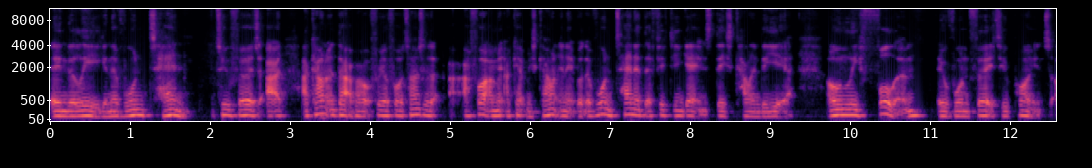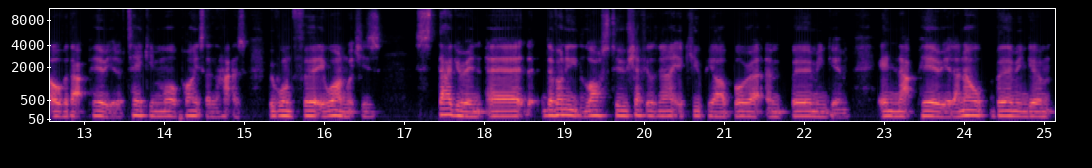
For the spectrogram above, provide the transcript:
in the league and they've won 10 two thirds. I, I counted that about three or four times because I, I, thought I, mean, I kept miscounting it, but they've won 10 of their 15 games this calendar year. Only Fulham, who've won 32 points over that period, have taken more points than the Hatters, who've won 31, which is staggering. Uh, they've only lost to Sheffield United, QPR, Boro, and Birmingham in that period. I know Birmingham.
